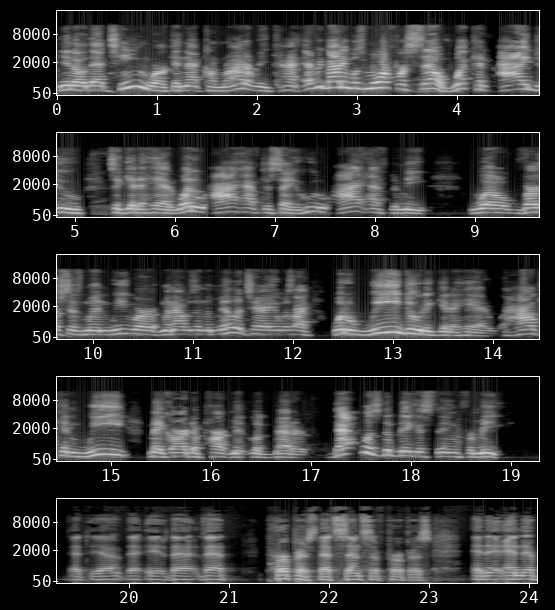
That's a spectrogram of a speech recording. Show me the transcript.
you know, that teamwork and that camaraderie kind everybody was more for self. What can I do to get ahead? What do I have to say? Who do I have to meet? Well, versus when we were when I was in the military, it was like, what do we do to get ahead? How can we make our department look better? That was the biggest thing for me. That yeah, that eh, that that purpose, that sense of purpose, and and a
